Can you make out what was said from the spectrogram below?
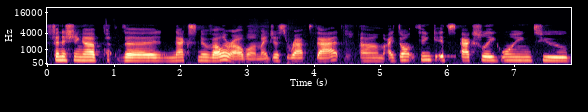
finishing up the next Noveller album. I just wrapped that. Um, I don't think it's actually going to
